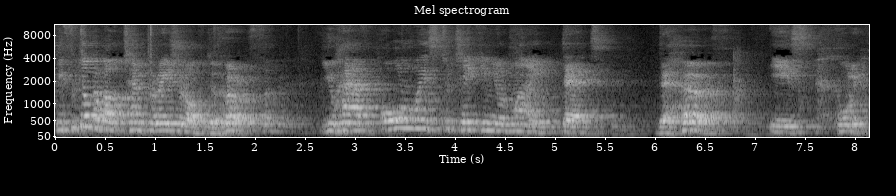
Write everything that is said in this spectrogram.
if we talk about temperature of the Earth, you have always to take in your mind that the Earth is cooling,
